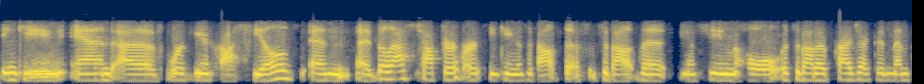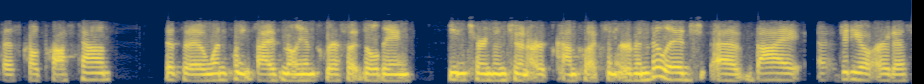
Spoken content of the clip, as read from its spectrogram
thinking and of working across fields. And uh, the last chapter of art thinking is about this. It's about the you know seeing the whole. It's about a project in Memphis called Crosstown, that's a 1.5 million square foot building being turned into an arts complex and urban village uh, by a video artist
